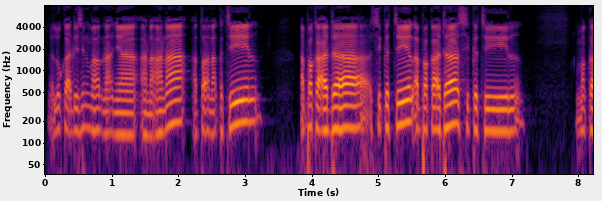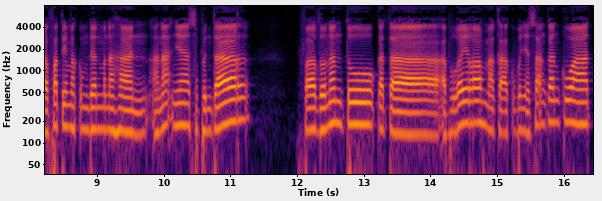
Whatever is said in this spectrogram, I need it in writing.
Luka di sini maknanya anak-anak atau anak kecil. Apakah ada si kecil? Apakah ada si kecil? Maka Fatimah kemudian menahan anaknya sebentar. Fadonantu kata Abu Hurairah maka aku punya sangkan kuat.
